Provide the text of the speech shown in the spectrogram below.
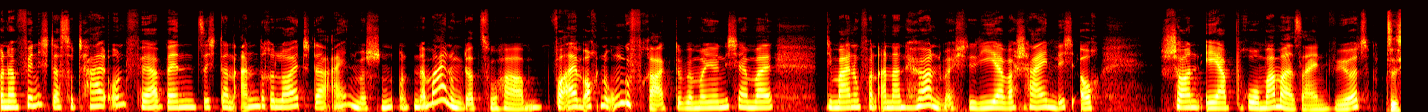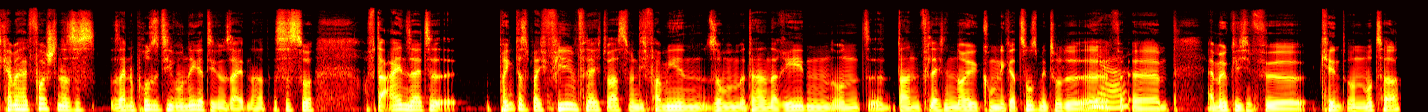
und dann finde ich das total unfair, wenn sich dann andere Leute da einmischen und eine Meinung dazu haben. Vor allem auch eine ungefragte, wenn man ja nicht einmal die Meinung von anderen hören möchte, die ja wahrscheinlich auch schon eher pro Mama sein wird. Ich kann mir halt vorstellen, dass es seine positiven und negativen Seiten hat. Es ist so, auf der einen Seite bringt das bei vielen vielleicht was, wenn die Familien so miteinander reden und äh, dann vielleicht eine neue Kommunikationsmethode äh, Ja. äh, ermöglichen für Kind und Mutter.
